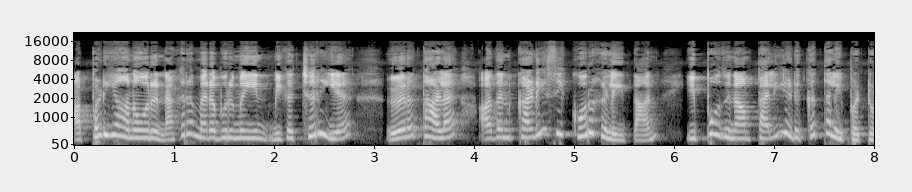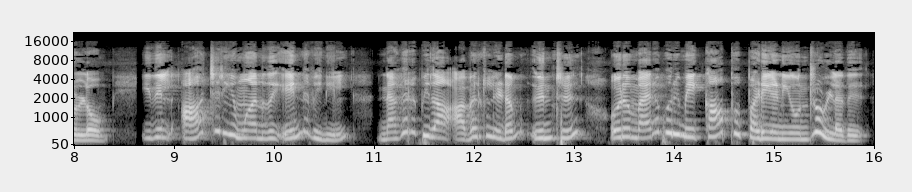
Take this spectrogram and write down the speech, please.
அப்படியான ஒரு நகர மரபுரிமையின் மிகச்சிறிய ஏறத்தாழ அதன் கடைசி கூறுகளைத்தான் இப்போது நாம் பலியெடுக்க தலைப்பட்டுள்ளோம். இதில் ஆச்சரியமானது என்னவெனில் நகரபிதா அவர்களிடம் இன்று ஒரு மரபுரிமை காப்பு படையணி ஒன்று உள்ளது.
